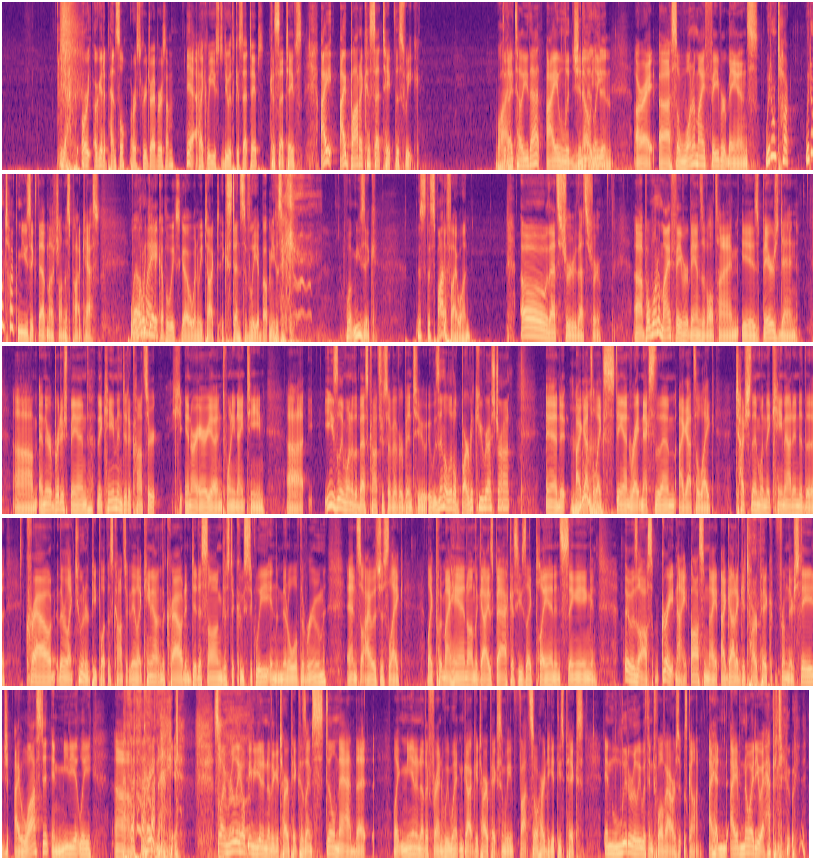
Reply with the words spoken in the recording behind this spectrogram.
Yeah, or or get a pencil or a screwdriver or something yeah, like we used to do with cassette tapes. cassette tapes. I I bought a cassette tape this week. Why? Did I tell you that? I legitimately No, you didn't. All right. Uh, so one of my favorite bands. We don't talk. We don't talk music that much on this podcast. Well, we of did a couple of weeks ago when we talked extensively about music. What music? this is the Spotify one. Oh, that's true. That's true. Uh, but one of my favorite bands of all time is Bear's Den, um, and they're a British band. They came and did a concert in our area in 2019. Uh, easily one of the best concerts I've ever been to. It was in a little barbecue restaurant, and it, I got to like stand right next to them. I got to like touch them when they came out into the crowd. There were like 200 people at this concert. They like came out in the crowd and did a song just acoustically in the middle of the room, and so I was just like like put my hand on the guy's back as he's like playing and singing and it was awesome. Great night. Awesome night. I got a guitar pick from their stage. I lost it immediately. Um, great night. So I'm really hoping to get another guitar pick because I'm still mad that like me and another friend, we went and got guitar picks and we fought so hard to get these picks. And literally within 12 hours, it was gone. I had I have no idea what happened to it.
